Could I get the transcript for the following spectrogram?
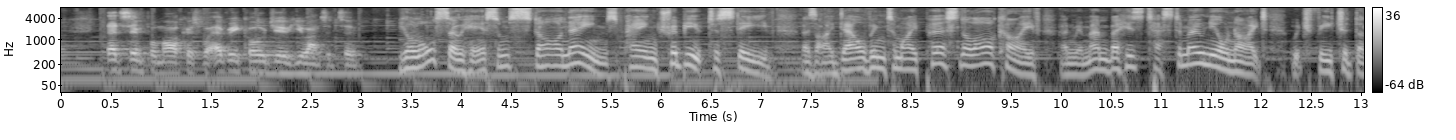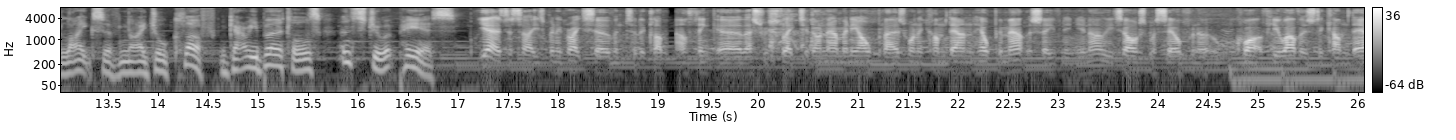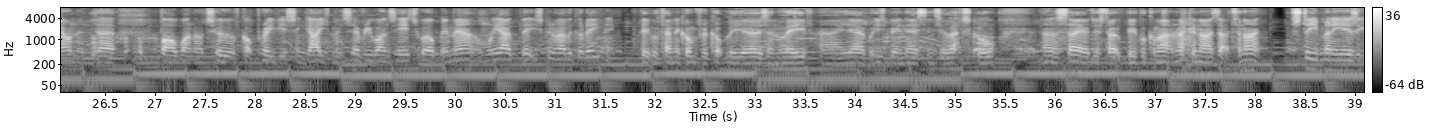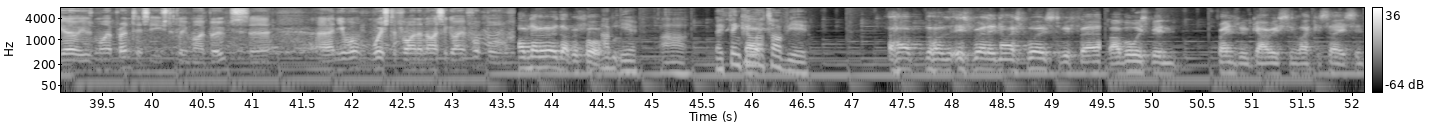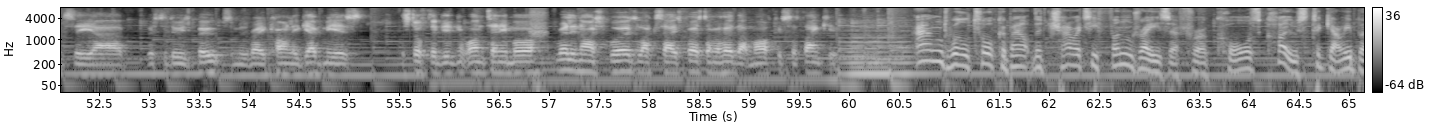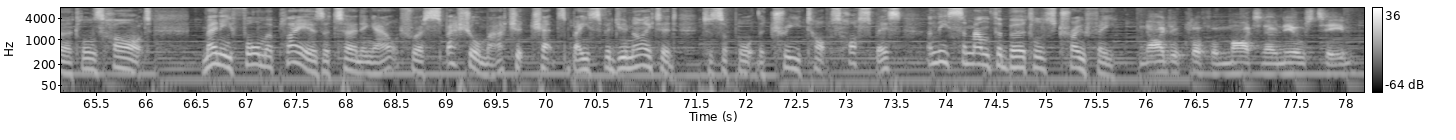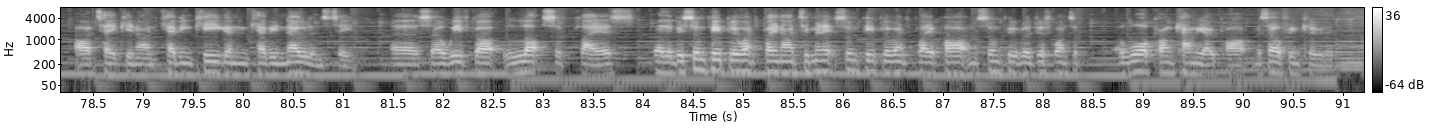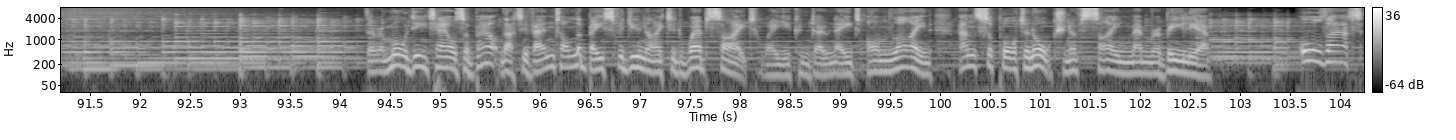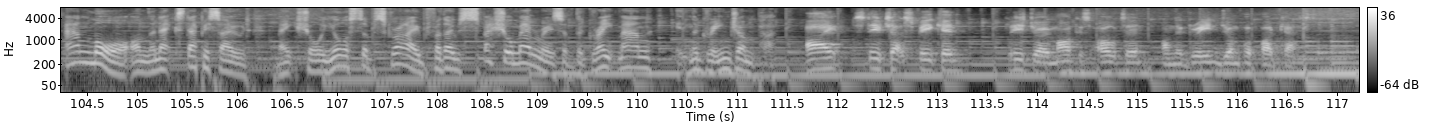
dead simple, Marcus. Whatever he called you, you answered to. You'll also hear some star names paying tribute to Steve as I delve into my personal archive and remember his testimonial night, which featured the likes of Nigel Clough, Gary Birtles, and Stuart Pearce. Yeah, as I say, he's been a great servant to the club. I think uh, that's reflected on how many old players want to come down and help him out this evening. You know, he's asked myself and uh, quite a few others to come down, and uh, bar one or two have got previous engagements. Everyone's here to help him out, and we hope that he's going to have a good evening. People tend to come for a couple of years and leave, uh, yeah, but he's been here since he left school. As I say, I just hope people come out and recognise that tonight. Steve, many years ago, he was my apprentice. He used to clean my boots, uh, and you wouldn't wish to find a nicer guy in football. I've never heard that before. Haven't you? Ah, they think no. a lot of you. It's really nice words, to be fair. I've always been friends with Gary, since, like I say, since he uh, was to do his boots and was very kindly gave me his the stuff that he didn't want anymore. Really nice words, like I say, it's first time I heard that, Marcus, so thank you. And we'll talk about the charity fundraiser for a cause close to Gary Birtles' heart. Many former players are turning out for a special match at Chet's Basford United to support the Treetops Hospice and the Samantha Birtles Trophy. Nigel Clough and Martin O'Neill's team are taking on Kevin Keegan and Kevin Nolan's team. Uh, so we've got lots of players. there'll be some people who want to play 90 minutes, some people who want to play a part, and some people who just want a, a walk-on cameo part, myself included. There are more details about that event on the Basford United website, where you can donate online and support an auction of signed memorabilia. All that and more on the next episode. Make sure you're subscribed for those special memories of the great man in the green jumper. Hi, Steve Chat speaking. Please join Marcus Alton on the Green Jumper podcast.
